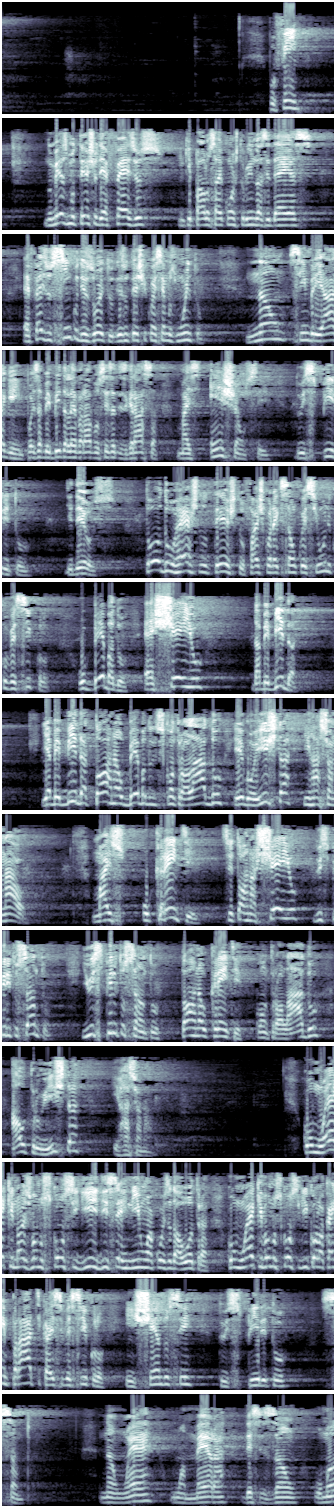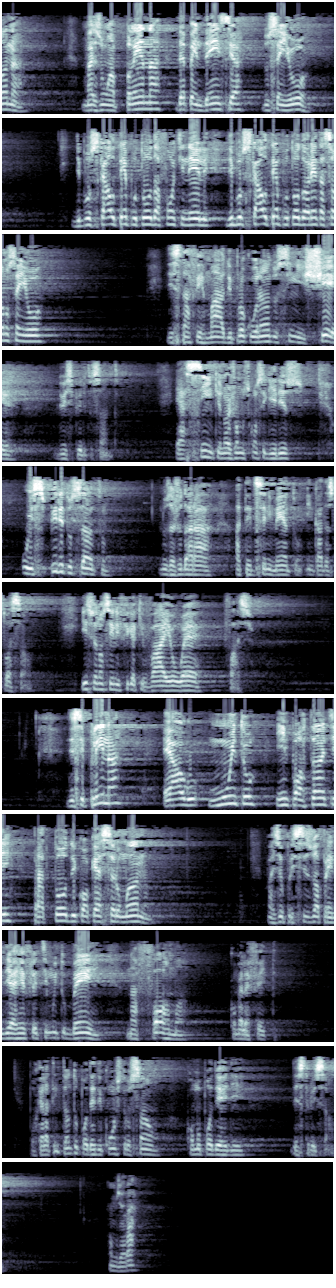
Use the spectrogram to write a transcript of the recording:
Por fim, no mesmo texto de Efésios, em que Paulo sai construindo as ideias, Efésios 5,18 diz um texto que conhecemos muito. Não se embriaguem, pois a bebida levará vocês à desgraça, mas encham-se do Espírito de Deus. Todo o resto do texto faz conexão com esse único versículo. O bêbado é cheio da bebida. E a bebida torna o bêbado descontrolado, egoísta, irracional. Mas o crente se torna cheio do Espírito Santo. E o Espírito Santo torna o crente controlado, altruísta e racional. Como é que nós vamos conseguir discernir uma coisa da outra? Como é que vamos conseguir colocar em prática esse versículo? Enchendo-se do Espírito Santo. Não é uma mera decisão humana, mas uma plena dependência do Senhor de buscar o tempo todo a fonte nele, de buscar o tempo todo a orientação no Senhor, de estar firmado e procurando se encher do Espírito Santo. É assim que nós vamos conseguir isso. O Espírito Santo nos ajudará a ter discernimento em cada situação. Isso não significa que vai ou é fácil. Disciplina é algo muito importante para todo e qualquer ser humano. Mas eu preciso aprender a refletir muito bem na forma como ela é feita. Porque ela tem tanto o poder de construção como o poder de destruição. Vamos orar?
